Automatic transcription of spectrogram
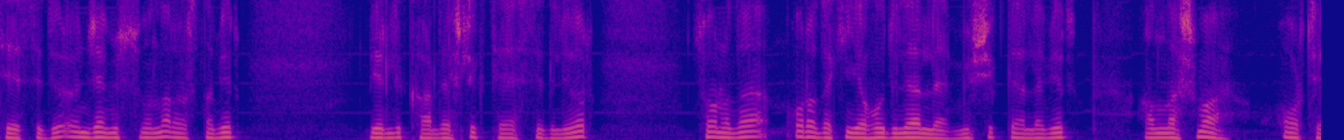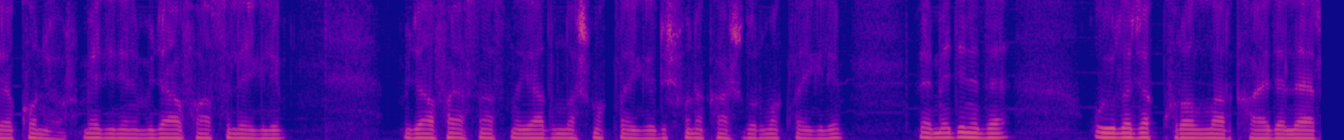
tesis ediyor. Önce Müslümanlar arasında bir birlik, kardeşlik tesis ediliyor. Sonra da oradaki Yahudilerle, müşriklerle bir anlaşma ortaya konuyor. Medine'nin müdafası ile ilgili, müdafaa esnasında yardımlaşmakla ilgili, düşmana karşı durmakla ilgili ve Medine'de uyulacak kurallar, kaideler,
